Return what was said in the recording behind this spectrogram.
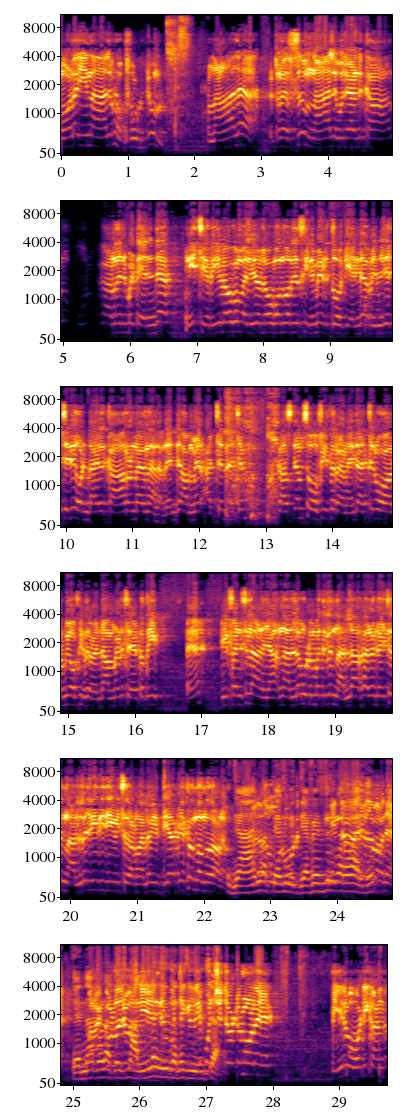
മോളെ ഈ നാല് ഫുഡും നാല് ഡ്രസ്സും നാല് രണ്ട് കാറും കാണുന്നതിന് പെട്ട് എന്റെ നീ ചെറിയ ലോകം വലിയ ലോകം എന്ന് പറഞ്ഞ സിനിമ എടുത്തു നോക്കി. എന്റെ വലിയച്ഛന് ഉണ്ടായ കാർ ഉണ്ടായിരുന്ന ആളാണ് എന്റെ അമ്മ അച്ഛന്റെ അച്ഛൻ കസ്റ്റംസ് ഓഫീസറാണ് എന്റെ അച്ഛൻ ആർമി ഓഫീസറാണ് എന്റെ അമ്മയുടെ ചേട്ടത്തി ഏഹ് ഡിഫൻസിലാണ് ഞാൻ നല്ല കുടുംബത്തിൽ നല്ല ആഹാരം കഴിച്ച് നല്ല രീതി ജീവിച്ചതാണ്. നല്ല വിദ്യാഭ്യാസം തന്നതാണ്. ഞാനും അത്യാവശ്യം വിദ്യാഭ്യാസത്തിന് കുറവായിരുന്നു. എന്നാ പോലും അത്യാവശ്യം നല്ല രീതി തന്നെ നീ ജീവിച്ച. പുച്ഛിച്ചോട്ടെ മോളെ. ഈ റോഡി കണ്ടു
